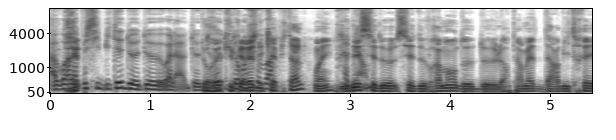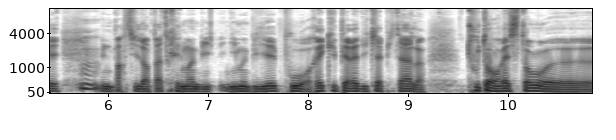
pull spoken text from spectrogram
avoir la possibilité de, de voilà de, de récupérer du capital. L'idée c'est de c'est de vraiment de, de leur permettre d'arbitrer mmh. une partie de leur patrimoine immobilier pour récupérer du capital tout en restant euh,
